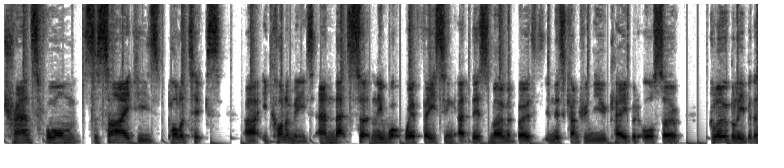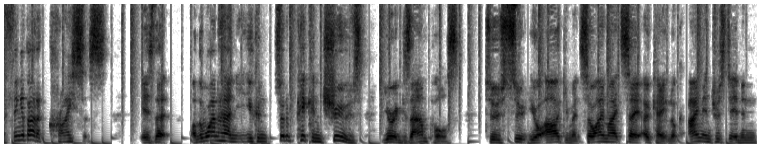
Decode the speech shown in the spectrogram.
transform societies, politics, uh, economies. And that's certainly what we're facing at this moment, both in this country, in the UK, but also globally. But the thing about a crisis is that on the one hand, you can sort of pick and choose your examples to suit your argument. So I might say, okay, look, I'm interested in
